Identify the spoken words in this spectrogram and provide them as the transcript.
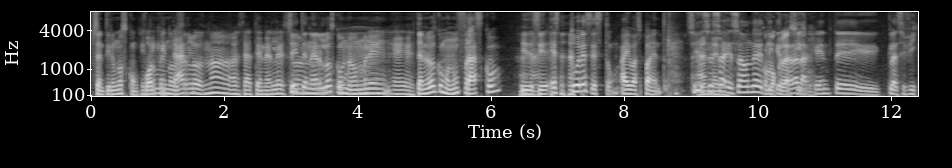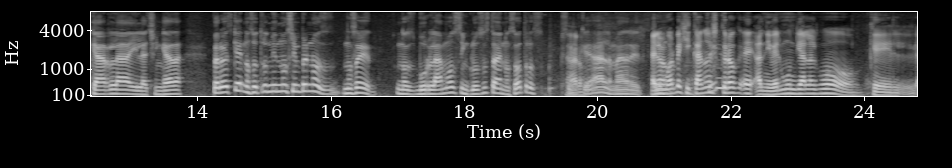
sentirnos conformes. No lo sé. etiquetarlos, ¿no? O sea, tenerles Sí, un- tenerlos como nombre. un- eh, Tenerlos como en un frasco y decir, "Es- tú eres esto, ahí vas para adentro. Sí, es esa, esa onda de Como etiquetar a la gente, clasificarla y la chingada. Pero es que nosotros mismos siempre nos, no sé, nos burlamos incluso hasta de nosotros. Claro. que, ah, la madre. El Pero- humor mexicano es, creo, que, eh, a nivel mundial algo que el-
